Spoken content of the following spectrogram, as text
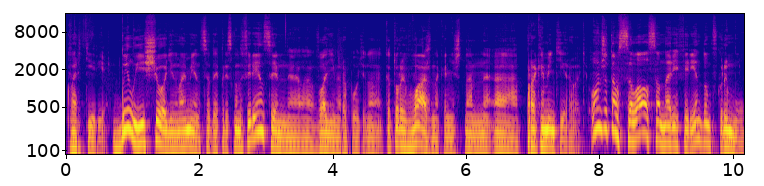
квартире. Был еще один момент с этой пресс-конференции э, Владимира Путина, который важно, конечно, э, прокомментировать. Он же там ссылался на референдум в Крыму.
